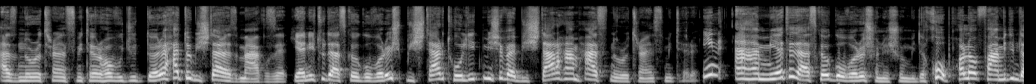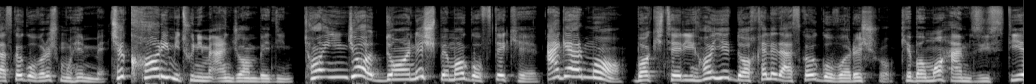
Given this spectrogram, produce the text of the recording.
از نوروترانسمیترها وجود داره حتی بیشتر از مغزه. یعنی تو دستگاه گوارش بیشتر تولید میشه و بیشتر هم هست نوروترانسمیتره. این اهمیت دستگاه گوارش رو نشون میده. خب حالا فهمیدیم دستگاه گوارش مهمه. چه کاری می‌تونیم انجام بدیم؟ تا اینجا دانش به ما گفته که اگر ما باکتری های داخل دستگاه گوارش رو که با ما همزیستی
